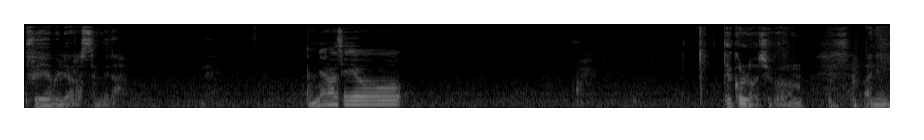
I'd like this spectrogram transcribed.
V앱을 열었습니다. 네. 안녕하세요. 댓글로 지금 많이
